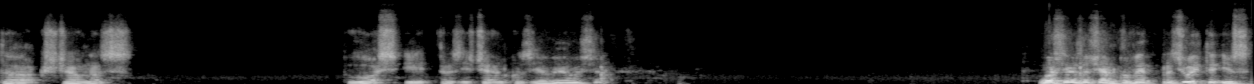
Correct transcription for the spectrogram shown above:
Так, ще у нас Лось і Розніченко з'явилося. Лось і Розніченко, ви працюєте із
